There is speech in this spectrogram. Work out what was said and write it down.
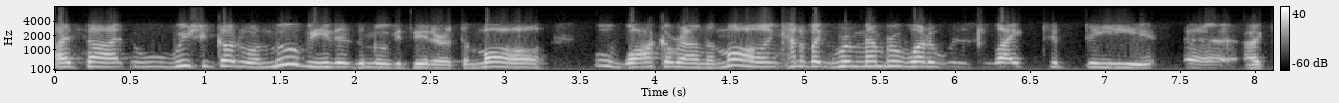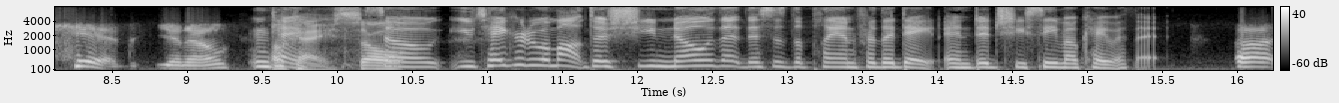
I thought we should go to a movie. There's a movie theater at the mall. We'll walk around the mall and kind of like remember what it was like to be uh, a kid, you know. Okay, so- so you take her to a mall. Does she know that this is the plan for the date? And did she seem okay with it? Uh,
